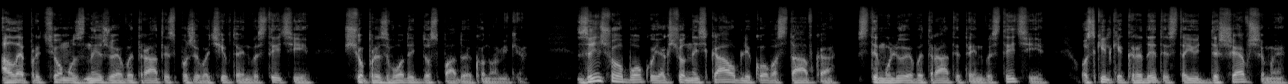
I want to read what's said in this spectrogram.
але при цьому знижує витрати споживачів та інвестиції, що призводить до спаду економіки. З іншого боку, якщо низька облікова ставка стимулює витрати та інвестиції, оскільки кредити стають дешевшими,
